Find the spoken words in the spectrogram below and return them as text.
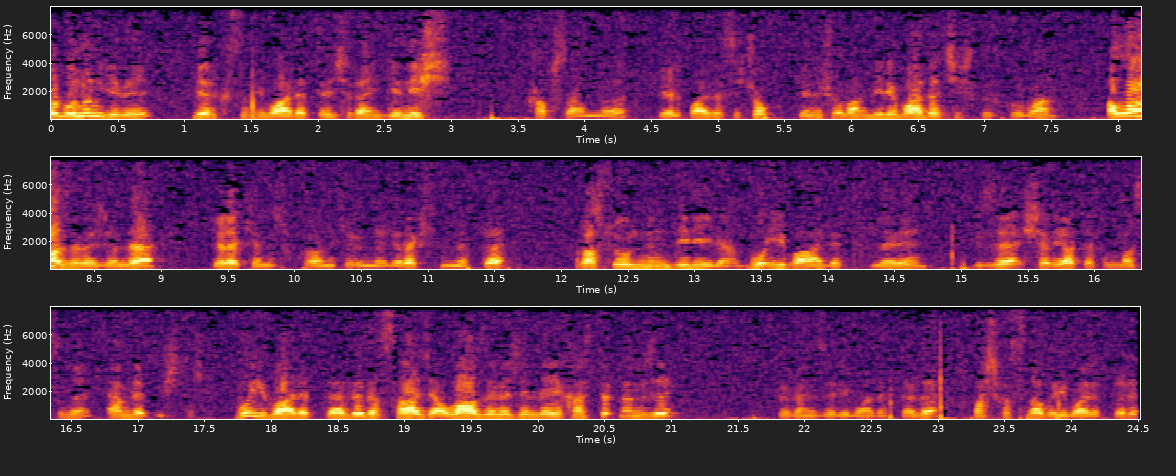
Ve bunun gibi bir kısım ibadetleri içeren geniş kapsamlı, yelpazesi çok geniş olan bir ibadet çeşidi kurban. Allah Azze ve Celle gerek kendisi Kur'an-ı Kerim'de gerek sünnette Resulünün diliyle bu ibadetlerin bize şeriat yapılmasını emretmiştir. Bu ibadetlerde de sadece Allah Azze ve Celle'yi kastetmemizi ve benzeri ibadetlerde başkasına bu ibadetleri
